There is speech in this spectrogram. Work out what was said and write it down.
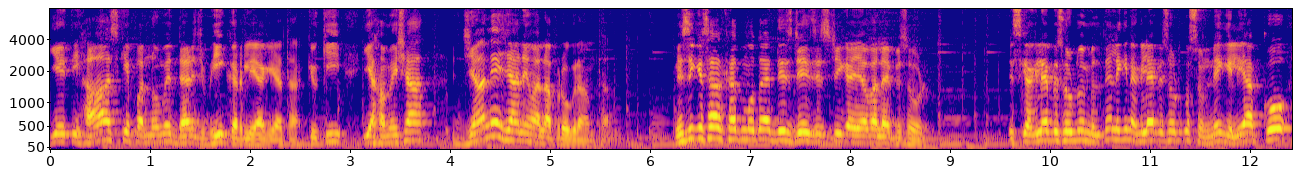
ये इतिहास के पन्नों में दर्ज भी कर लिया गया था, क्योंकि ये हमेशा जाने जाने वाला प्रोग्राम था। इसी के साथ खत्म होता है दिस डेज़ हिस्ट्री का यह वाला एपिसोड इसके अगले एपिसोड में मिलते हैं, लेकिन अगले एपिसोड को सुनने के लिए आपको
